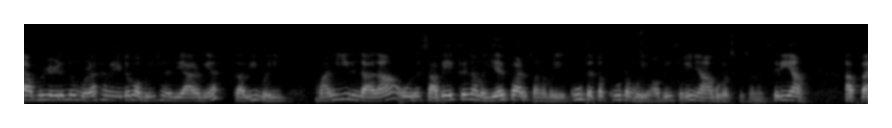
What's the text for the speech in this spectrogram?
தமிழ் எழுந்து முழக வேண்டும் அப்படின்னு சொன்னது யார் அப்படின்னா கவிமணி. மணி இருந்தால் தான் ஒரு சபைக்கு நம்ம ஏற்பாடு பண்ண முடியும் கூட்டத்தை கூட்ட முடியும் அப்படின்னு சொல்லி ஞாபகம் வச்சுக்க சொன்னேன். சரியா? அப்போ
